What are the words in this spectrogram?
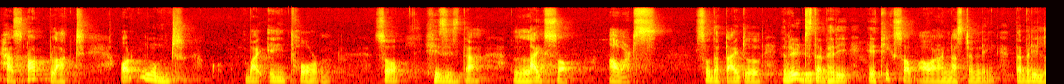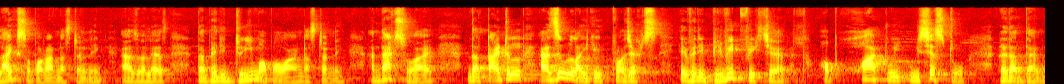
has not plucked or wound by any thorn so his is the likes of ours so the title reads the very ethics of our understanding, the very likes of our understanding, as well as the very dream of our understanding. And that's why the title, as you like it, projects a very vivid picture of what we wishes to rather than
